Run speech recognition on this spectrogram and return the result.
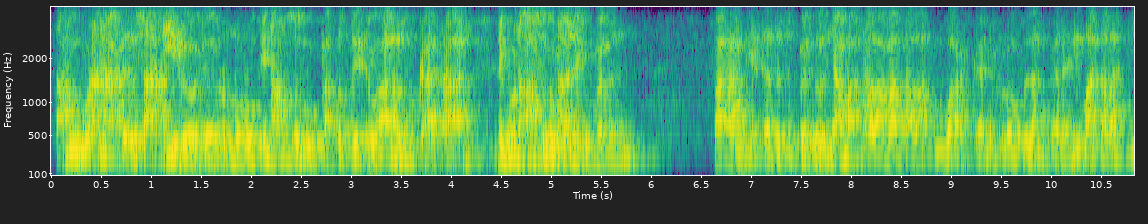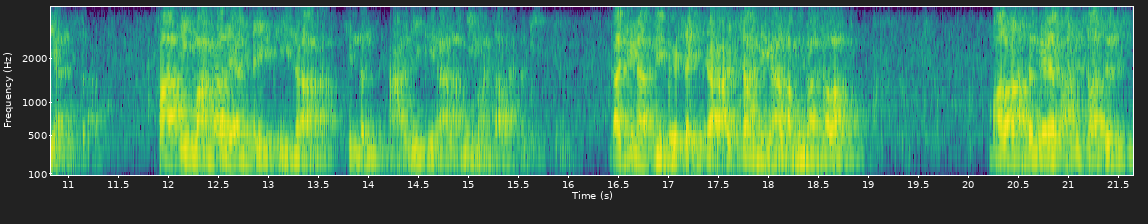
Tapi ukuran apik usati aja terus nuruti nafsu, katut wedoan terus begatan. Niku nafsu nak niku mboten. Paham ya? Itu sebetulnya masalah-masalah keluarga ini kalau bilang kalian ini masalah biasa. Fatimah kalian Sayyidina Sinten Ali mengalami masalah begitu. Kaji Nabi Isya Aisyah mengalami masalah malah gini hadis-hadis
